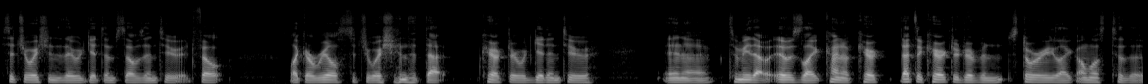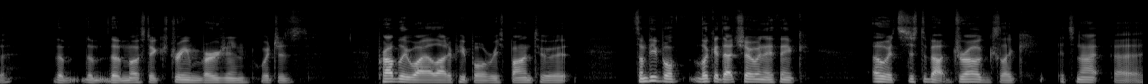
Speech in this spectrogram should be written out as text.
situations they would get themselves into, it felt like a real situation that that character would get into and uh, to me that it was like kind of character that's a character driven story like almost to the the, the the most extreme version, which is probably why a lot of people respond to it. Some people look at that show and they think, "Oh, it's just about drugs. Like it's not. Uh,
